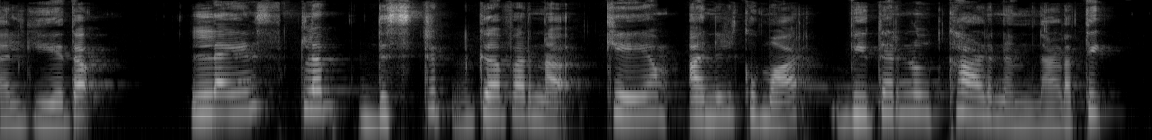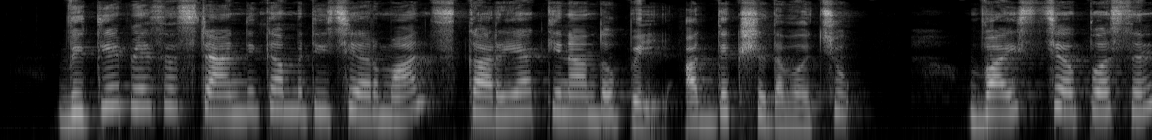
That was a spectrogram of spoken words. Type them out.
നൽകിയത്. Lions club district governor K M Anilkumar വിതരണോദ്ഘാടനം നടത്തി. വിദ്യാഭ്യാസ standing committee chairman Scaria Kinanthoppil അധ്യക്ഷത വഹിച്ചു. Vice chairperson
